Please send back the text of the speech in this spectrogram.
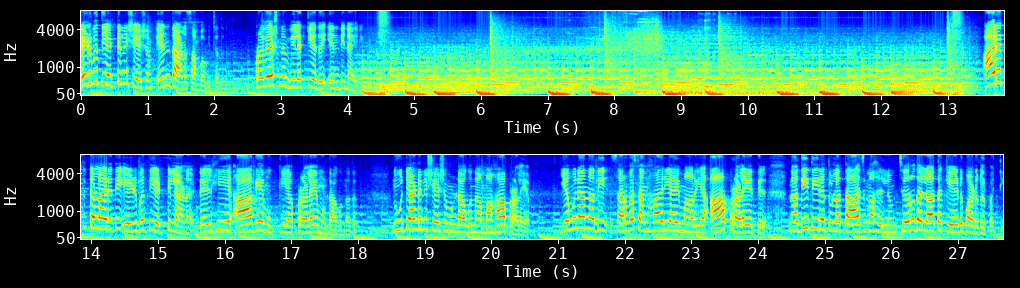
എഴുപത്തിയെട്ടിന് ശേഷം എന്താണ് സംഭവിച്ചത്? പ്രവേശനം വിലക്കിയത് എന്തിനായിരിക്കും? ആയിരത്തി തൊള്ളായിരത്തി എഴുപത്തി എട്ടിലാണ് ഡൽഹിയെ ആകെ മുക്കിയ പ്രളയമുണ്ടാകുന്നത്. നൂറ്റാണ്ടിനു ശേഷം ഉണ്ടാകുന്ന മഹാപ്രളയം. യമുന നദി സർവസംഹാരിയായി മാറിയ ആ പ്രളയത്തിൽ നദീതീരത്തുള്ള താജ്മഹലിനും ചെറുതല്ലാത്ത കേടുപാടുകൾ പറ്റി.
